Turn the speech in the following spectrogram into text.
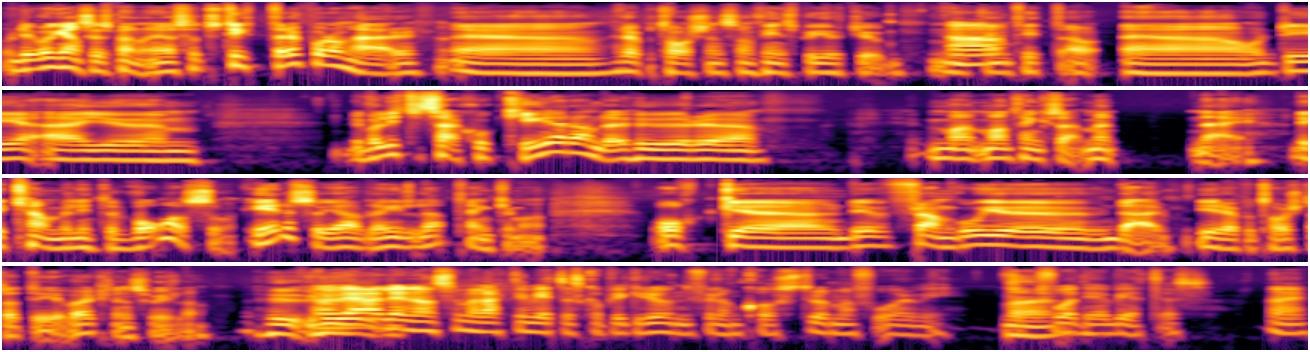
Och det var ganska spännande. Jag satt och tittade på de här eh, reportagen som finns på Youtube. Ni Ja. kan titta. Eh, och det är ju... Det var lite så här chockerande hur eh, man, man tänker så här, men nej, det kan väl inte vara så? Är det så jävla illa, tänker man. Och eh, det framgår ju där i reportaget att det är verkligen så illa. Hur, Ja, det är hur- aldrig någon som har lagt en vetenskaplig grund för de kostråd man får vid typ 2-diabetes. Nej.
